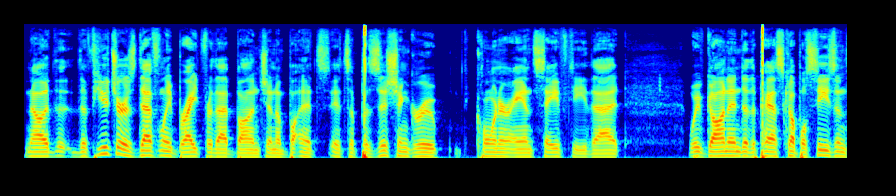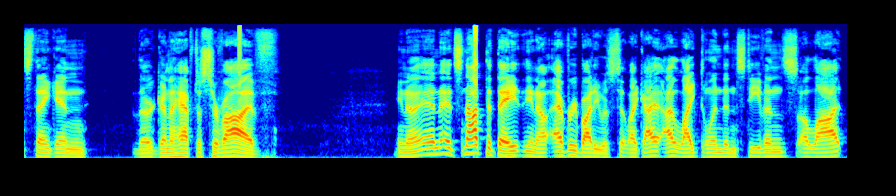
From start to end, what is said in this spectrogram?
No, the the future is definitely bright for that bunch, and a, it's it's a position group, corner and safety that we've gone into the past couple seasons thinking they're going to have to survive. You know, and it's not that they, you know, everybody was like I, I liked Linden Stephens a lot.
